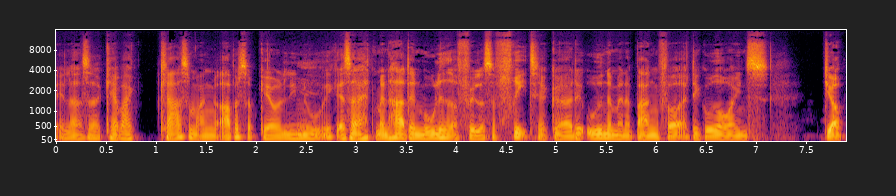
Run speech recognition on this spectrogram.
eller så kan jeg bare ikke klare så mange arbejdsopgaver lige nu. Mm. Ikke? Altså, at man har den mulighed at føle sig fri til at gøre det, uden at man er bange for, at det går ud over ens job.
